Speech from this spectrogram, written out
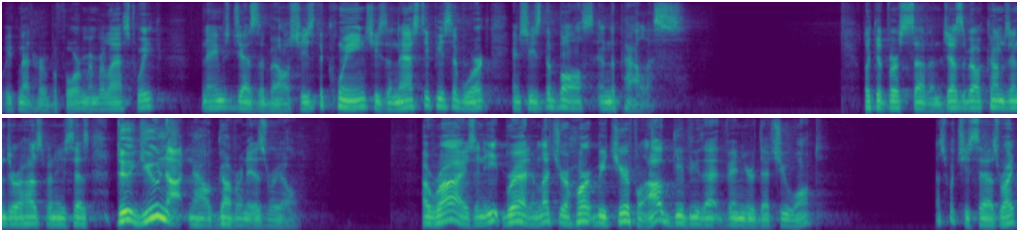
We've met her before. Remember last week? Her name's Jezebel. She's the queen, she's a nasty piece of work, and she's the boss in the palace. Look at verse 7. Jezebel comes into her husband and he says, Do you not now govern Israel? Arise and eat bread and let your heart be cheerful. I'll give you that vineyard that you want. That's what she says, right?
